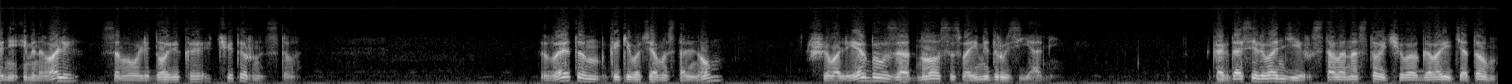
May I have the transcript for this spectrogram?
они именовали самого Ледовика XIV. В этом, как и во всем остальном, Шевалье был заодно со своими друзьями. Когда Сильвандир стала настойчиво говорить о том,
